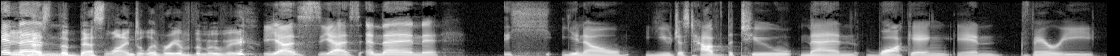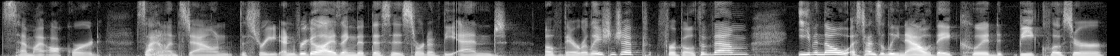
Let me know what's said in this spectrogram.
and it then has the best line delivery of the movie. Yes, yes. And then he- you know, you just have the two men walking in very semi awkward silence down the street and realizing that this is sort of the end of their relationship for both of them. Even though ostensibly now they could be closer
